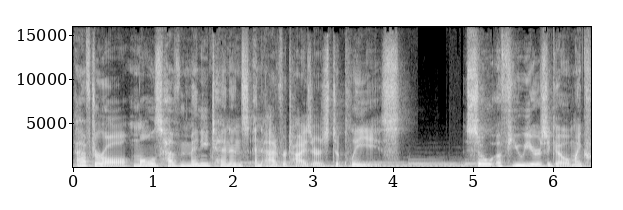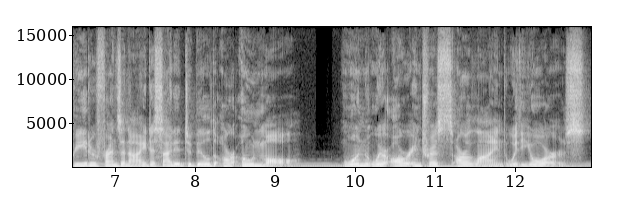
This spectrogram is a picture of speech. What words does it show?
After all, malls have many tenants and advertisers to please. So, a few years ago, my creator friends and I decided to build our own mall, one where our interests are aligned with yours.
